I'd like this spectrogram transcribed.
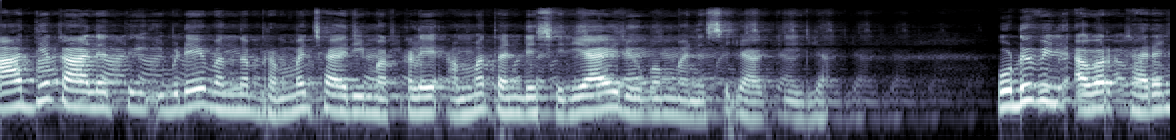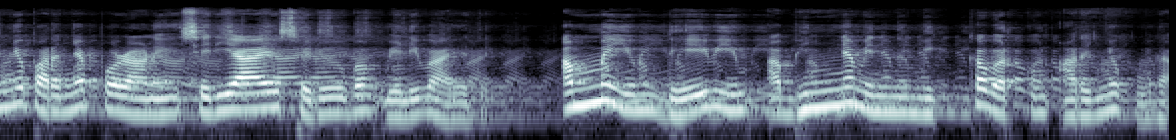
ആദ്യകാലത്ത് ഇവിടെ വന്ന ബ്രഹ്മചാരി മക്കളെ അമ്മ തന്റെ ശരിയായ രൂപം മനസ്സിലാക്കിയില്ല. ഒടുവിൽ അവർ കരഞ്ഞു പറഞ്ഞപ്പോഴാണ് ശരിയായ സ്വരൂപം വെളിവായത്. അമ്മയും ദേവിയും അഭിന്നമെന്ന് മിക്കവർക്കും അറിഞ്ഞുകൂടാ.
